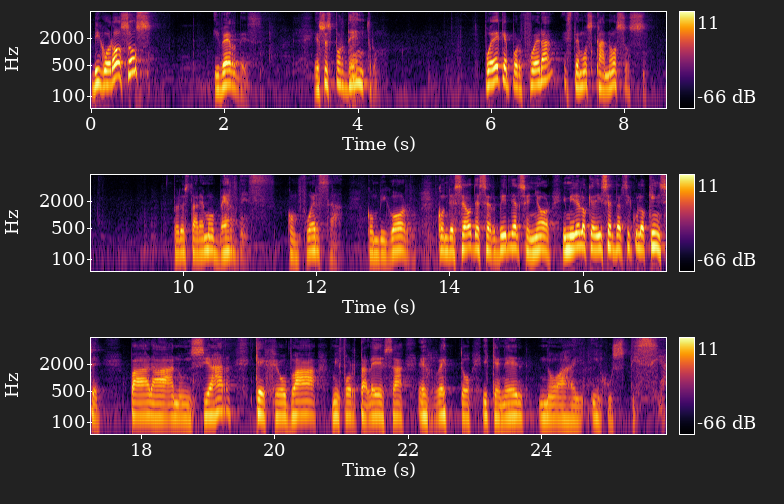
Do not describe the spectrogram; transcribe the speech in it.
vigorosos y verdes. Eso es por dentro. Puede que por fuera estemos canosos, pero estaremos verdes, con fuerza, con vigor, con deseo de servirle al Señor. Y mire lo que dice el versículo 15 para anunciar que Jehová, mi fortaleza, es recto y que en él no hay injusticia.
